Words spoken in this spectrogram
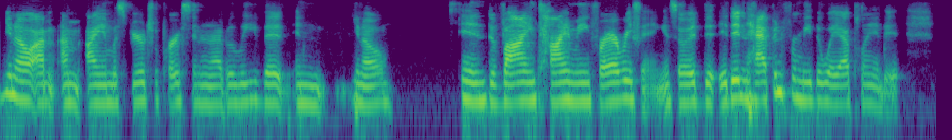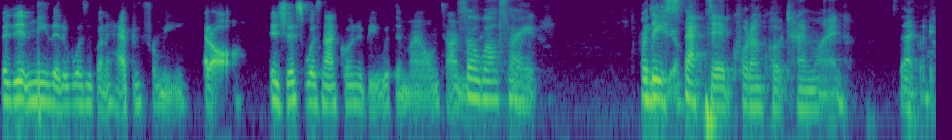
you know I'm I'm I am a spiritual person and I believe that in you know in divine timing for everything and so it it didn't happen for me the way I planned it but it didn't mean that it wasn't going to happen for me at all it just was not going to be within my own time So well said. Right. Or the you. expected quote unquote timeline. Exactly.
